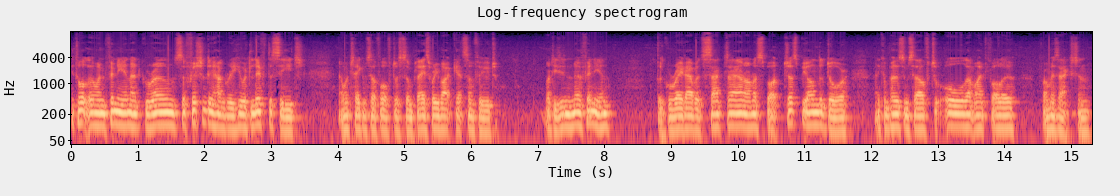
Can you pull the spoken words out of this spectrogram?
He thought that when Finian had grown sufficiently hungry, he would lift the siege and would take himself off to some place where he might get some food. But he didn't know Finian. The great abbot sat down on a spot just beyond the door and composed himself to all that might follow from his action.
